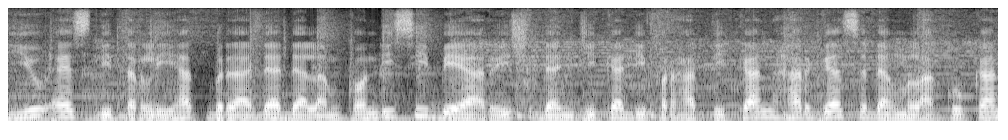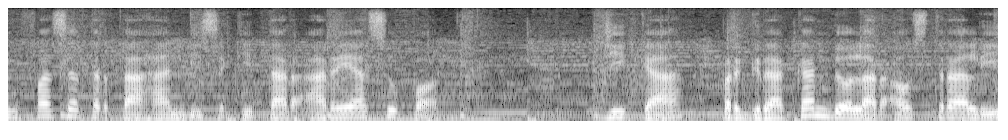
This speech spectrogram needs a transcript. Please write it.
(USD) terlihat berada dalam kondisi bearish dan jika diperhatikan harga sedang melakukan fase tertahan di sekitar area support. Jika pergerakan dolar Australia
